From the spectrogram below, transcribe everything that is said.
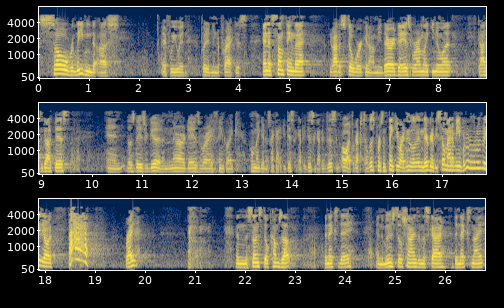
so relieving to us if we would put it into practice. And it's something that God is still working on me. There are days where I'm like, you know what? God's got this. And those days are good. And then there are days where I think like, oh my goodness, I gotta do this, I gotta do this, I gotta do this. And oh, I forgot to tell this person, thank you, and they're gonna be so mad at me. You know, ah! Right? and the sun still comes up the next day, and the moon still shines in the sky the next night,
